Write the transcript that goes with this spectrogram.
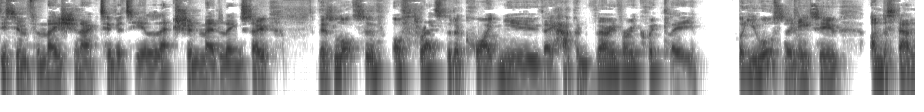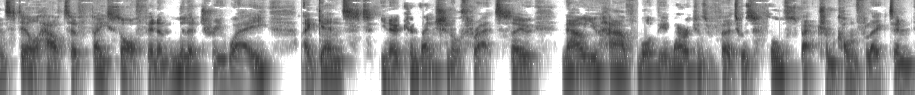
disinformation activity, election meddling. So there's lots of, of threats that are quite new. They happen very, very quickly but you also need to understand still how to face off in a military way against you know conventional threats. So now you have what the americans refer to as full spectrum conflict. And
